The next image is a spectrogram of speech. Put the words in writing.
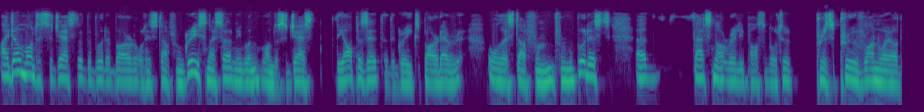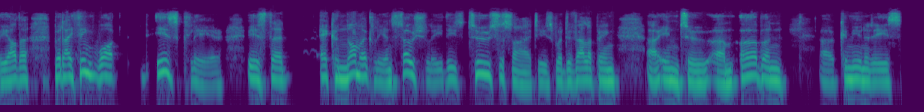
I don't want to suggest that the Buddha borrowed all his stuff from Greece, and I certainly wouldn't want to suggest the opposite that the Greeks borrowed every, all their stuff from from the Buddhists. Uh, that's not really possible to pr- prove one way or the other. But I think what is clear is that economically and socially, these two societies were developing uh, into um, urban uh, communities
